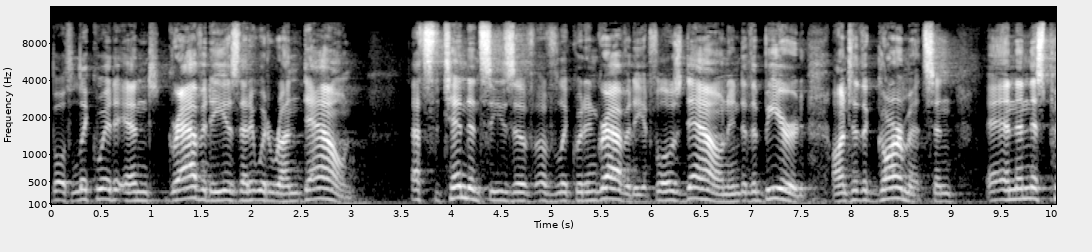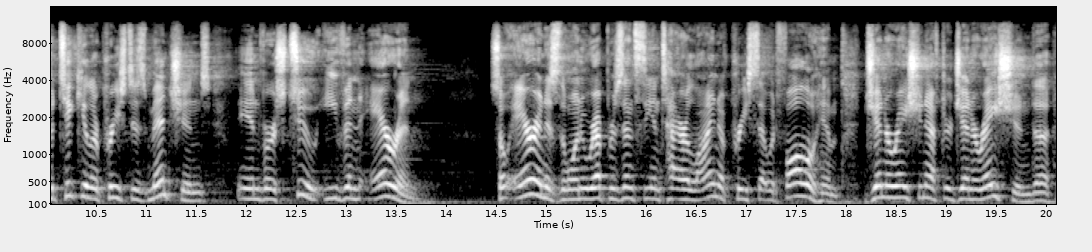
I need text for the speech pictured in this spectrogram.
both liquid and gravity, is that it would run down. That's the tendencies of, of liquid and gravity. It flows down into the beard, onto the garments. And, and then this particular priest is mentioned in verse 2, even Aaron. So Aaron is the one who represents the entire line of priests that would follow him. Generation after generation, the,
